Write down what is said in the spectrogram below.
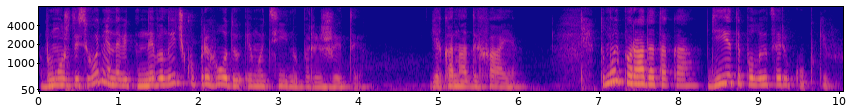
Ви можете сьогодні навіть невеличку пригоду емоційну пережити, яка надихає. Тому й порада така: діяти по лицарю кубків.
